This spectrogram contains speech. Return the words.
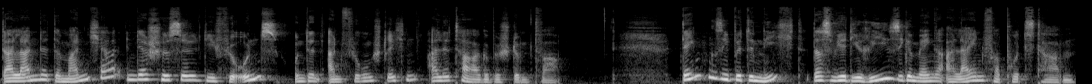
Da landete mancher in der Schüssel, die für uns und in Anführungsstrichen alle Tage bestimmt war. Denken Sie bitte nicht, dass wir die riesige Menge allein verputzt haben.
